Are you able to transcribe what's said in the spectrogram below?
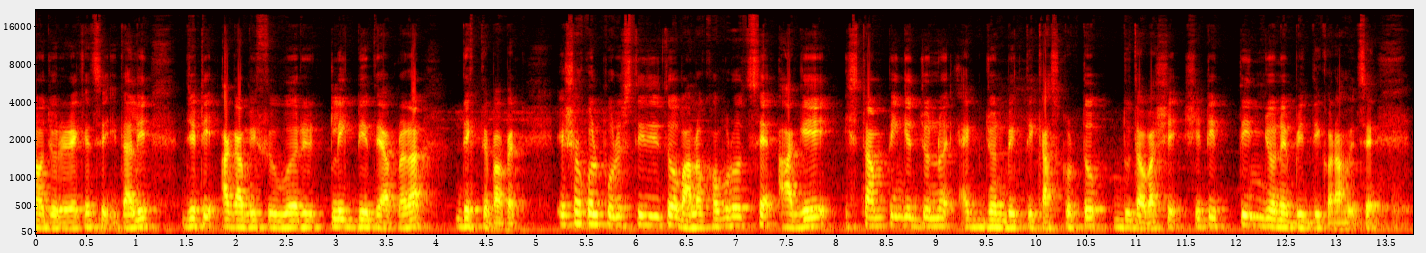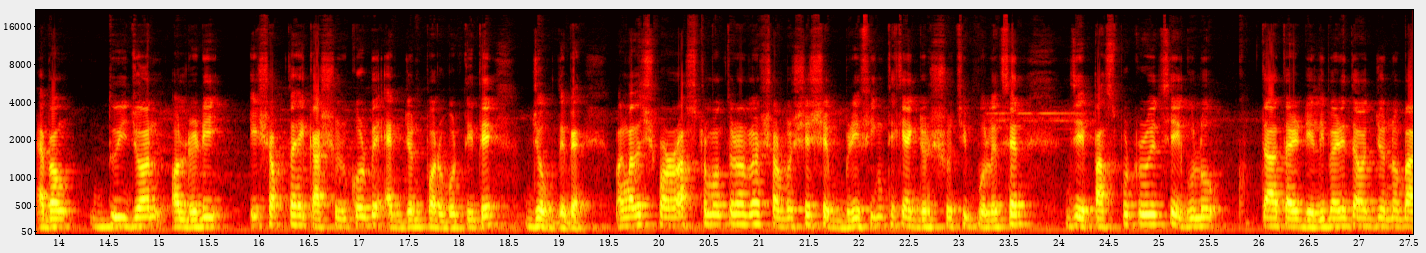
নজরে রেখেছে ইতালি, যেটি আগামী ফেব্রুয়ারির ক্লিক ডেতে আপনারা দেখতে পাবেন। এ সকল পরিস্থিতিতেও ভালো খবর হচ্ছে, আগে স্টাম্পিংয়ের জন্য একজন ব্যক্তি কাজ করত, দূতাবাসে, সেটি তিনজনে বৃদ্ধি করা হয়েছে এবং দুইজন অলরেডি এই সপ্তাহে কাজ শুরু করবে, একজন পরবর্তীতে যোগ দেবে। বাংলাদেশ পররাষ্ট্র মন্ত্রণালয়ের সর্বশেষ ব্রিফিং থেকে একজন সচিব বলেছেন যে পাসপোর্ট রয়েছে, এগুলো খুব তাড়াতাড়ি ডেলিভারি দেওয়ার জন্য বা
